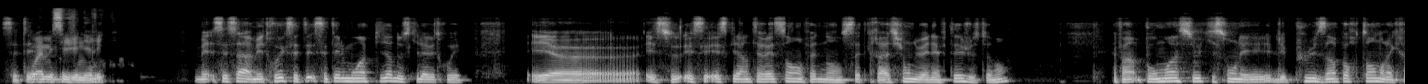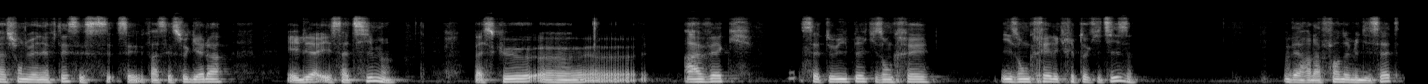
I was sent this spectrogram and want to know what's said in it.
C'était ouais, mais c'est générique. Mais c'est ça, mais il trouvait que c'était le moins pire de ce qu'il avait trouvé. Et, euh, et, ce, et, ce qui est intéressant en fait dans cette création du NFT justement, enfin pour moi ceux qui sont les, les plus importants dans la création du NFT, c'est enfin, ce gars-là et, et, sa team, parce que euh, avec cette EIP qu'ils ont créé, ils ont créé les CryptoKitties vers la fin 2017,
